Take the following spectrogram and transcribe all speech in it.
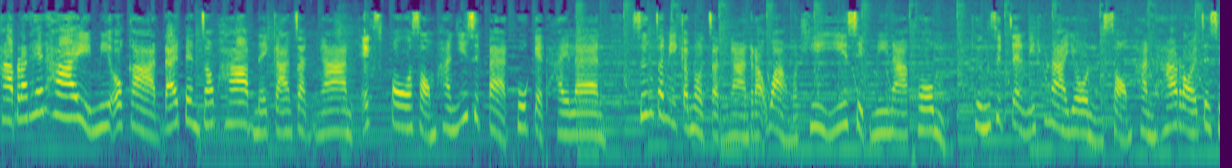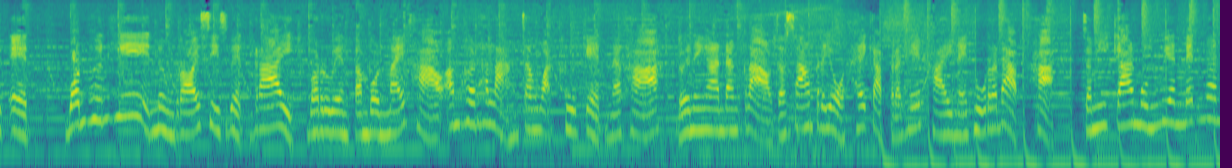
หากประเทศไทยมีโอกาสได้เป็นเจ้าภาพในการจัดงาน Expo 2028 ภูเก็ตไทยแลนด์ ซึ่งจะมีกำหนดจัดงานระหว่างวันที่ 20 มีนาคม ถึง 17 มิถุนายน 2571 บนพื้นที่ 141 ไร่ บริเวณตำบลไม้ขาว อำเภอถลาง จังหวัดภูเก็ตนะคะ โดยในงานดังกล่าวจะสร้างประโยชน์ให้กับประเทศไทยในทุกระดับค่ะ จะมีการหมุนเวียนเม็ดเงิน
